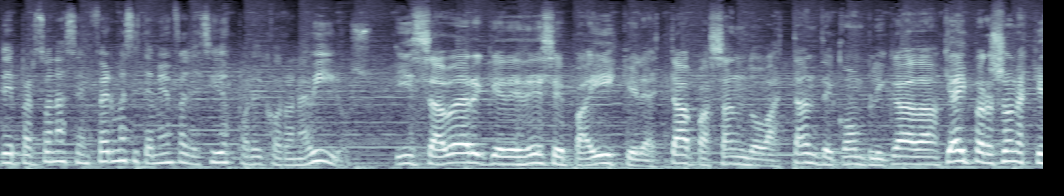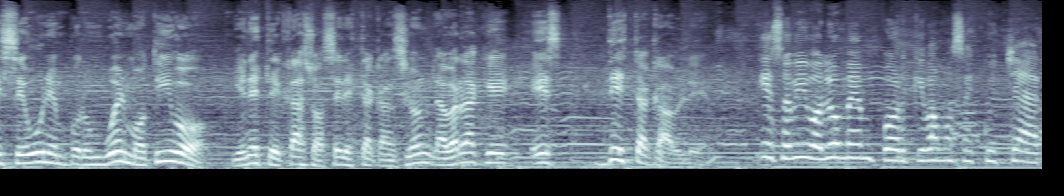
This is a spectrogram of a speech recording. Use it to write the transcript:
de personas enfermas y también fallecidos por el coronavirus. Y saber que desde ese país que la está pasando bastante complicada, que hay personas que se unen por un buen motivo, y en este caso hacer esta canción, la verdad que es destacable. Que subí volumen porque vamos a escuchar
